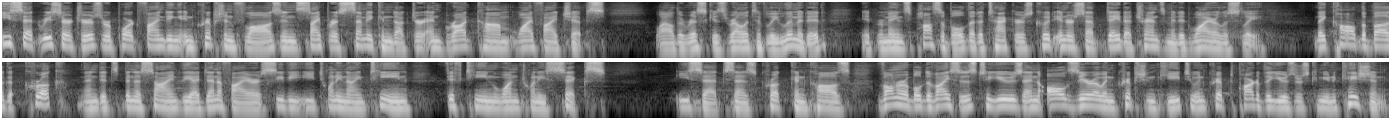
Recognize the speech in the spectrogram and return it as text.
ESET researchers report finding encryption flaws in Cypress Semiconductor and Broadcom Wi Fi chips. While the risk is relatively limited, it remains possible that attackers could intercept data transmitted wirelessly. They call the bug Kr00k, and it's been assigned the identifier CVE 2019 15126. ESET says Kr00k can cause vulnerable devices to use an all zero encryption key to encrypt part of the user's communication.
